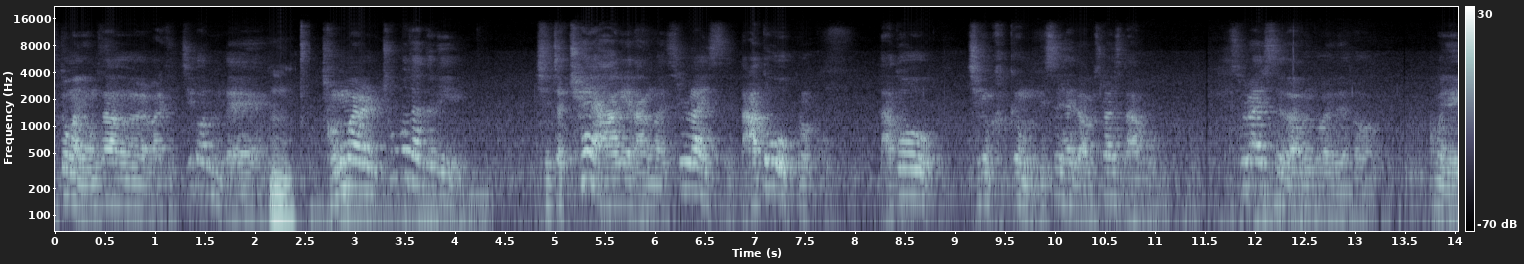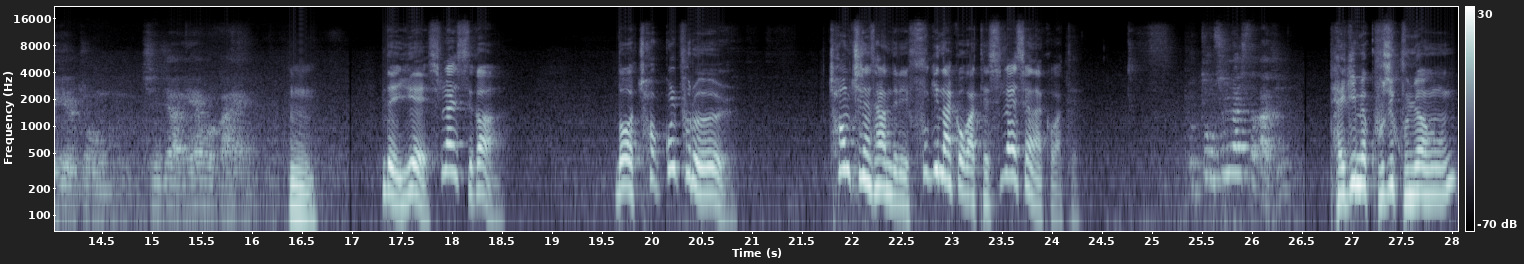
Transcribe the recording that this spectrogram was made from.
그동안 영상을 막 이렇게 찍었는데 음. 정말 초보자들이 진짜 최악의 난관 슬라이스 나도 그렇고 나도 지금 가끔 리스헤드 하면 슬라이스 나고 슬라이스 나는 거에 대해서 한번 얘기를 좀 진지하게 해볼까 해 음. 근데 이게 슬라이스가 너첫 골프를 처음 치는 사람들이 훅이 날 것 같아, 슬라이스가 날 것 같아. 보통 슬라이스 가지 100이면 99명은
